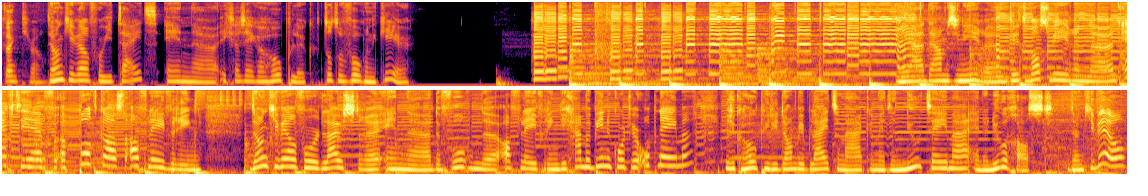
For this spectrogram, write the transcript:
Dankjewel. Dankjewel voor je tijd. En eh, ik zou zeggen hopelijk tot de volgende keer. Ja, dames en heren, dit was weer een, een FTF podcast aflevering. Dankjewel voor het luisteren en eh, de volgende aflevering die gaan we binnenkort weer opnemen. Dus ik hoop jullie dan weer blij te maken met een nieuw thema en een nieuwe gast. Dankjewel!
